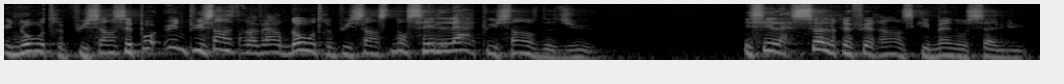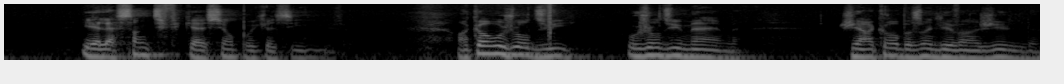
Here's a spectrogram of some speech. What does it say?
une autre puissance. Ce n'est pas une puissance à travers d'autres puissances. Non, c'est la puissance de Dieu. Et c'est la seule référence qui mène au salut et à la sanctification progressive. Encore aujourd'hui, aujourd'hui même, j'ai encore besoin de l'Évangile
